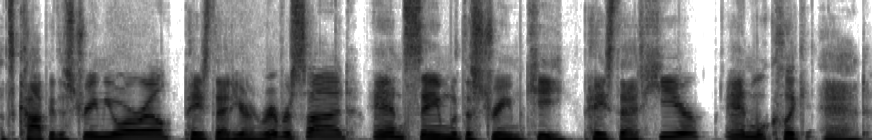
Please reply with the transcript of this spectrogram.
Let's copy the stream URL, paste that here in Riverside, and same with the stream key. Paste that here, and we'll click add.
